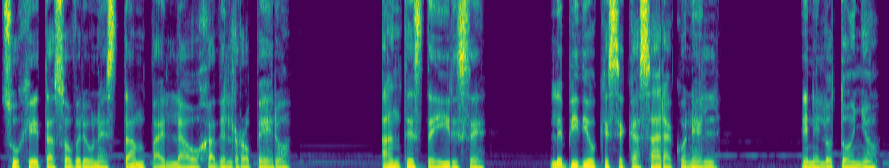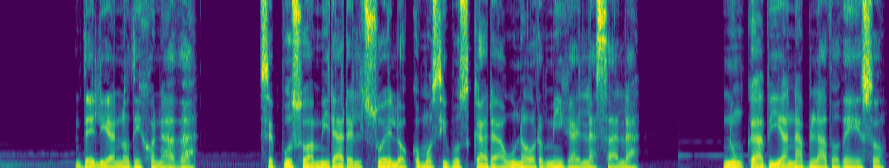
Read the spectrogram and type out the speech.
sujeta sobre una estampa en la hoja del ropero. Antes de irse, le pidió que se casara con él, en el otoño. Delia no dijo nada. Se puso a mirar el suelo como si buscara una hormiga en la sala. Nunca habían hablado de eso.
